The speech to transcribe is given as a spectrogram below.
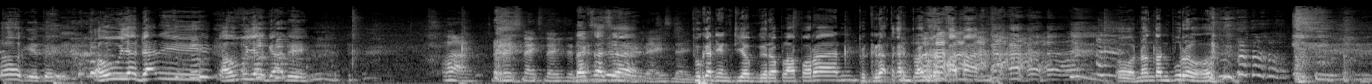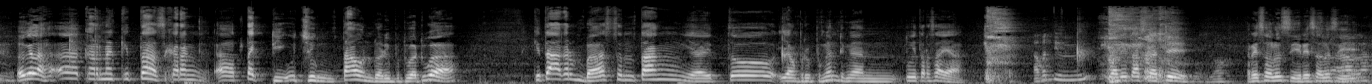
oh gitu kamu punya enggak nih kamu punya enggak nih wah nice nice nice Next saja. nice nice bukan yang diam garap laporan bergerak tekan perang rekaman oh nonton purel oke lah eh, karena kita sekarang eh, tag di ujung tahun 2022 kita akan membahas tentang yaitu yang berhubungan dengan Twitter saya apa tuh kualitas HD resolusi resolusi Salah.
